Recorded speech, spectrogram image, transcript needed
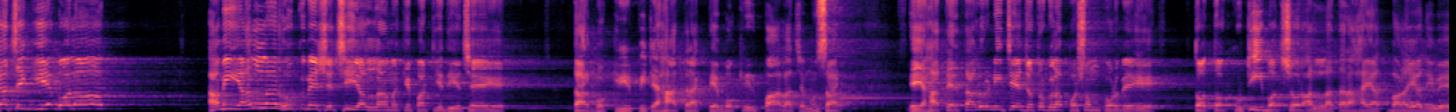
কাছে গিয়ে বলো, আমি আল্লাহর হুকুমে এসেছি, আল্লাহ আমাকে পাঠিয়ে দিয়েছে। তার বকরির পিঠে হাত রাখতে, বকরির পাল আছে মুসার, এই হাতের তালুর নিচে যতগুলা পশম পড়বে, তত কোটি বৎসর আল্লাহ তারা হায়াত বাড়াইয়া দিবে।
